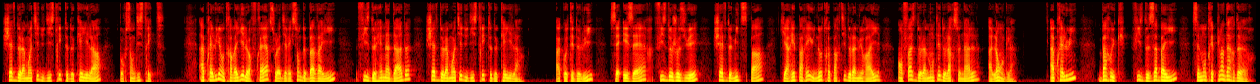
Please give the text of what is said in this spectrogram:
chef de la moitié du district de Keïla, pour son district. Après lui ont travaillé leurs frères sous la direction de Bavaï, fils de Henadad, chef de la moitié du district de Keïla. À côté de lui, c'est Ézer, fils de Josué, chef de Mitzpah, qui a réparé une autre partie de la muraille, en face de la montée de l'arsenal, à l'angle. Après lui, Baruch, fils de Zabaï, s'est montré plein d'ardeur.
